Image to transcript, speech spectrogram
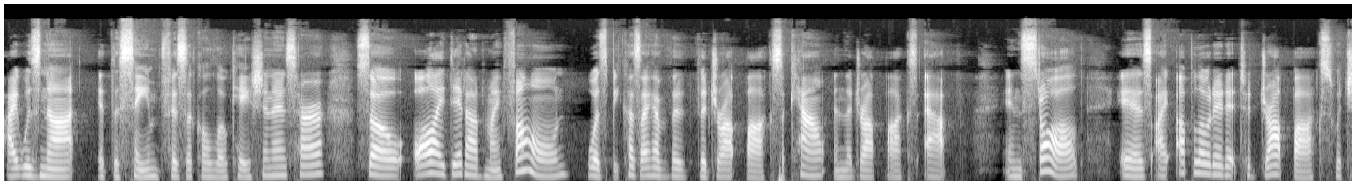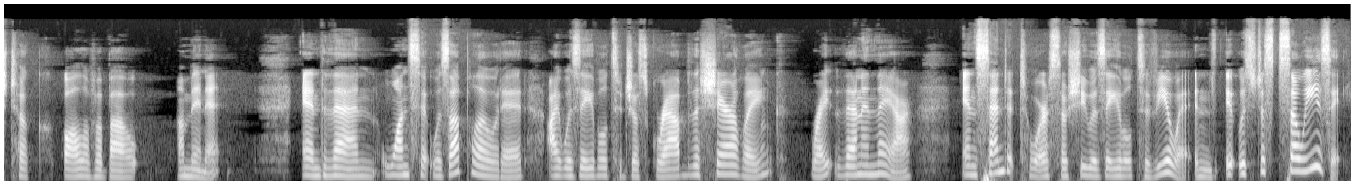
I was not at the same physical location as her. So all I did on my phone was because I have the, the Dropbox account and the Dropbox app installed, is I uploaded it to Dropbox, which took all of about a minute. And then once it was uploaded, I was able to just grab the share link right then and there and send it to her so she was able to view it. And it was just so easy.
